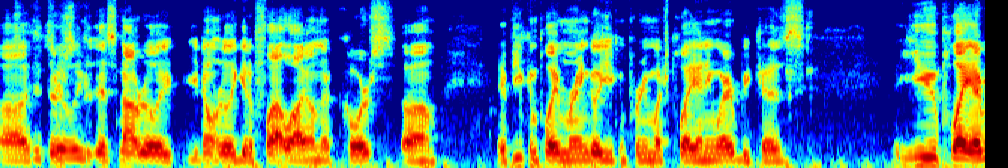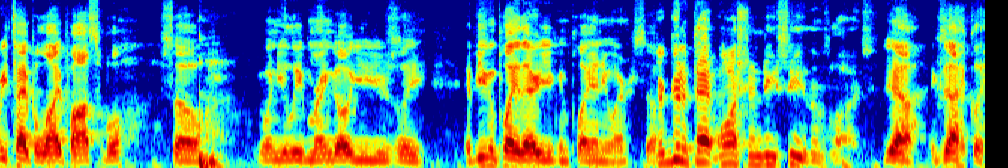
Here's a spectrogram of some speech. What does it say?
Uh, it's, it's not really you don't really get a flat lie on the course. Um, if you can play Marengo, you can pretty much play anywhere because you play every type of lie possible. So when you leave Marengo, you usually, if you can play there, you can play anywhere. So they're good at that in Washington D.C. Those lies. Yeah, exactly.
